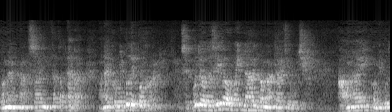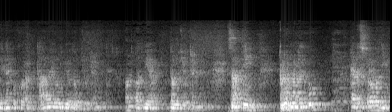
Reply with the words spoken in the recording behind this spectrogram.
o men asani fakat eba, onaj ko mi bude pokoran, ko se bude odazivao mojim naredbama, taj će ući. A onaj ko mi bude nepokoran, taj je odbio da uđe u džennet. On odbija da uđe u džennet. Zatim, tu naredbu, kada sprovodimo,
